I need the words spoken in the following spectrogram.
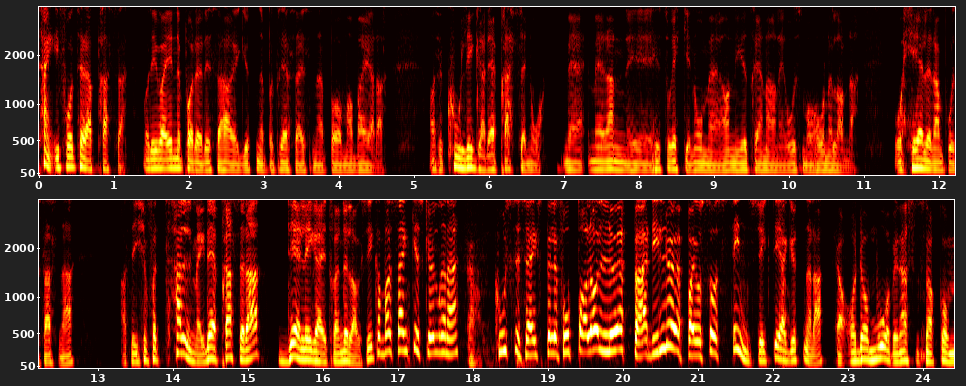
tenk i forhold til det presset. Og de var inne på det, disse her guttene på 316 på Marbella der. Altså, hvor ligger det presset nå? Med, med den eh, historikken nå med han nye treneren i Rosenborg, Horneland der. Og hele den prosessen der. Altså, ikke fortell meg det presset der! Det ligger i Trøndelag, så de kan bare senke skuldrene, Ja. kose seg, spille fotball og løpe! De løper jo så sinnssykt, de her guttene der. Ja, og da må vi nesten snakke om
